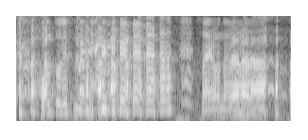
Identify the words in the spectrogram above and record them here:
本当ですね。さようなさよなら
